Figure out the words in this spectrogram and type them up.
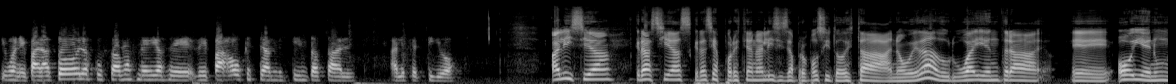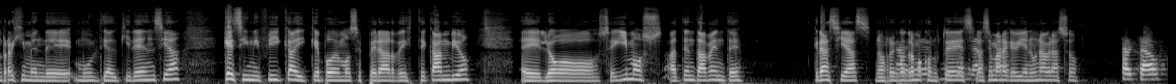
y bueno, y para todos los que usamos medios de, pago que sean distintos al efectivo. Alicia, gracias, gracias por este análisis a propósito de esta novedad. Uruguay entra eh, hoy en un régimen de multiadquirencia. ¿Qué significa y qué podemos esperar de este cambio? Eh, lo seguimos atentamente. Gracias, nos reencontramos con ustedes la semana que viene. Un abrazo. Chao, chao.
